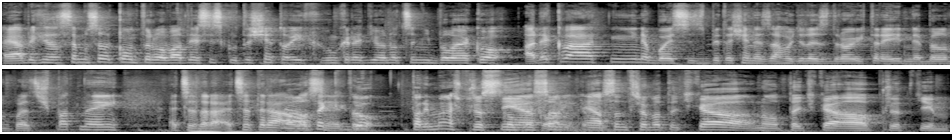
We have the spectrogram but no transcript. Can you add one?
a já bych zase musel kontrolovat, jestli skutečně to jejich konkrétní hodnocení bylo jako adekvátní, nebo jestli zbytečně nezahodili zdroj, který nebyl vůbec špatný, etc. etc. No, a vlastně tak jako, to tady máš přesně, já jsem, já jsem třeba teďka, no teďka a předtím,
